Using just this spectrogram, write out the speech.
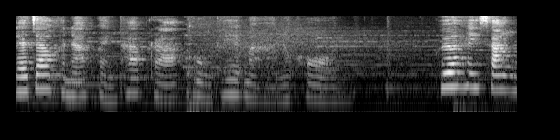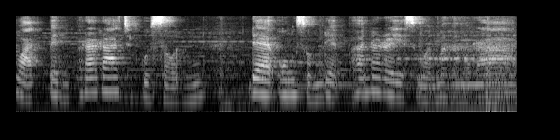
และเจ้าคณะแขวงท่าพระกรุงเทพมหานคร เพื่อให้สร้างวัดเป็นพระราชกุศล แด่องค์สมเด็จพระนเรศวรมหาราช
